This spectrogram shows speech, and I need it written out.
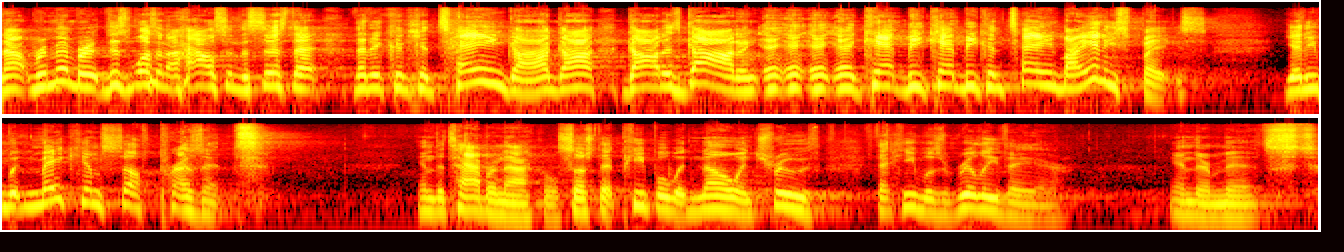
Now, remember, this wasn't a house in the sense that, that it can contain God. God, God is God and, and, and can't, be, can't be contained by any space. Yet he would make himself present in the tabernacle such that people would know in truth that he was really there in their midst.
